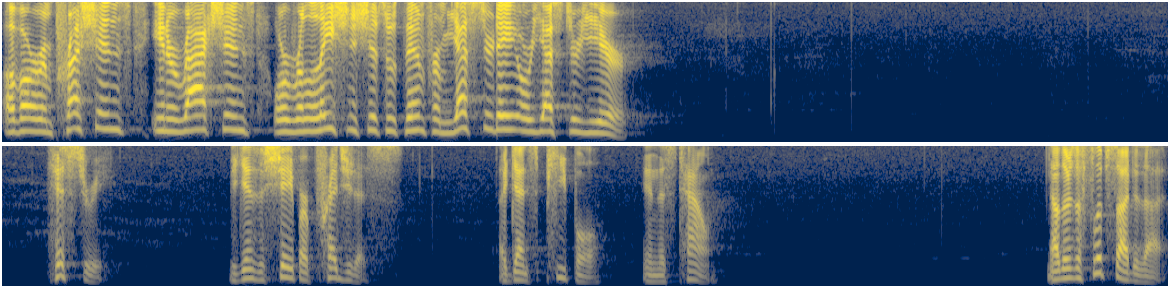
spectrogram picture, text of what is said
of our impressions, interactions, or relationships with them from yesterday or yesteryear. History begins to shape our prejudice against people in this town. Now, there's a flip side to that.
